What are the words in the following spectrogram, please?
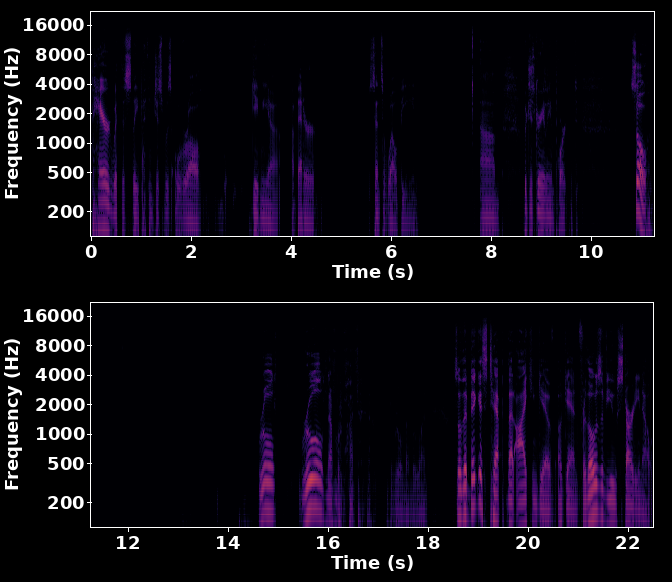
paired with the sleep, I think just was overall gave me a, a better sense of well being, um, which is greatly important. So, rule rule number one rule number one so the biggest tip that i can give again for those of you starting out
